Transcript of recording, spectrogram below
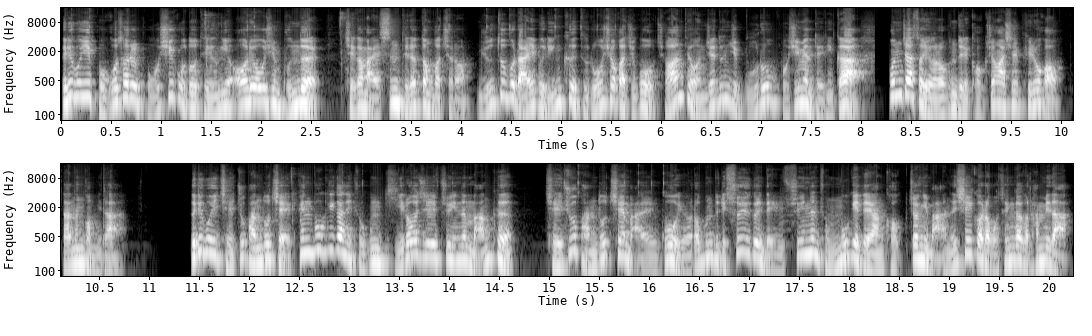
그리고 이 보고서를 보시고도 대응이 어려우신 분들 제가 말씀드렸던 것처럼 유튜브 라이브 링크 들어오셔가지고 저한테 언제든지 물어보시면 되니까 혼자서 여러분들이 걱정하실 필요가 없다는 겁니다. 그리고 이 제주 반도체 횡보 기간이 조금 길어질 수 있는 만큼 제주 반도체 말고 여러분들이 수익을 낼 수 있는 종목에 대한 걱정이 많으실 거라고 생각을 합니다.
